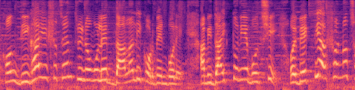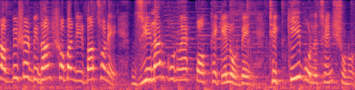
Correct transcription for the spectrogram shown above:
এখন দীঘায় এসেছেন, তৃণমূলের দালালি করবেন বলে। আমি দায়িত্ব নিয়ে বলছি, ওই ব্যক্তি আসন্ন ছাব্বিশের বিধানসভা নির্বাচনে জেলার কোনো এক পদ থেকে লড়বেন ঠিক কি বলেছেন শুনুন।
